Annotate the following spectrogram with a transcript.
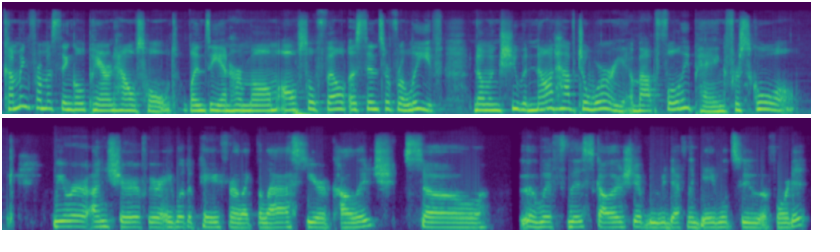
Coming from a single parent household, Lindsey and her mom also felt a sense of relief knowing she would not have to worry about fully paying for school. We were unsure if we were able to pay for like the last year of college. So uh, with this scholarship, we would definitely be able to afford it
